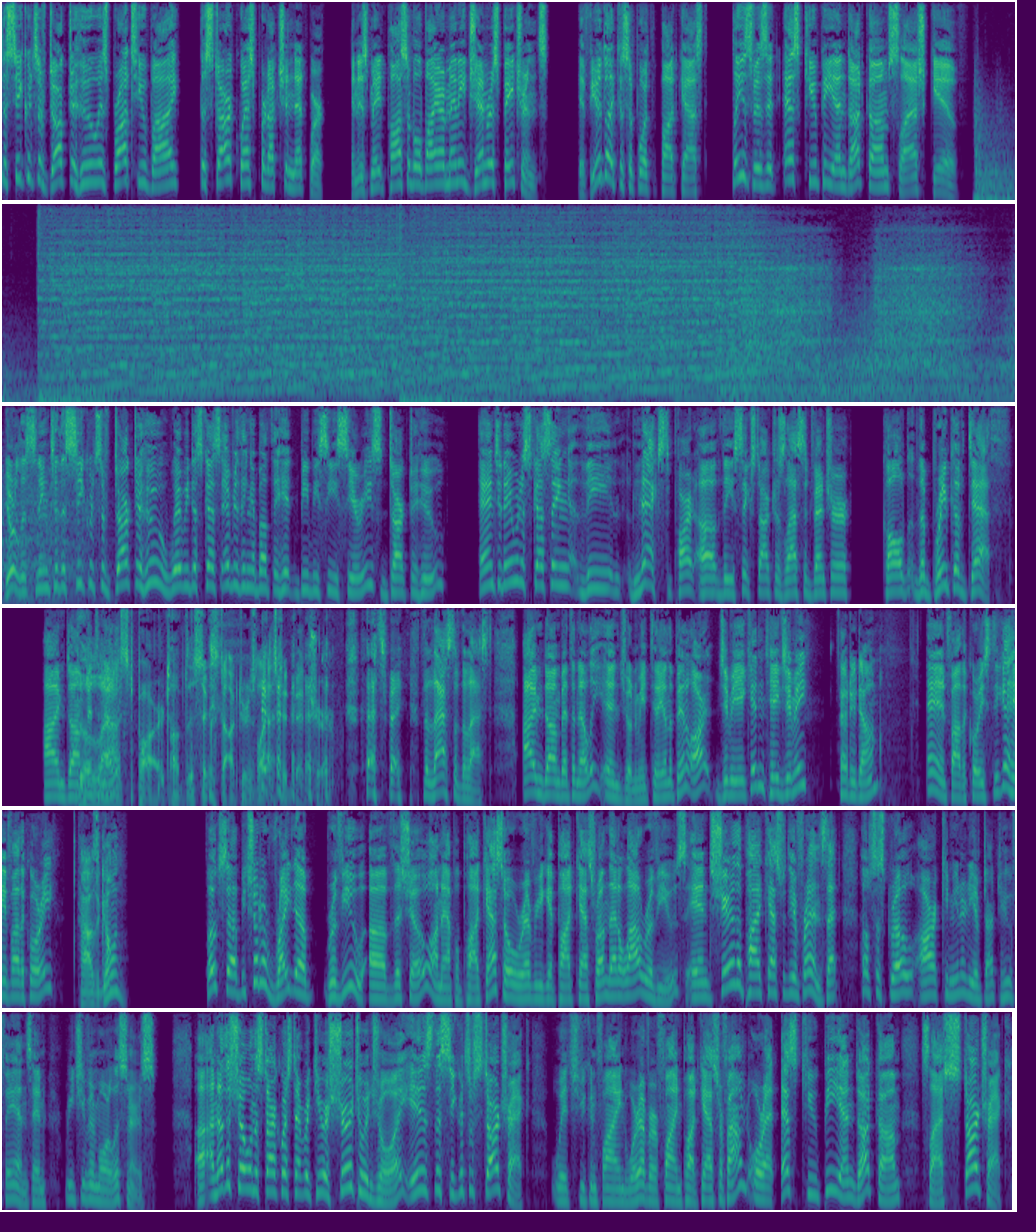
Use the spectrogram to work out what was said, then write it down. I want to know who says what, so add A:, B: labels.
A: The Secrets of Doctor Who is brought to you by the Star Quest Production Network and is made possible by our many generous patrons. If you'd like to support the podcast, please visit sqpn.com You're listening to The Secrets of Doctor Who, where we discuss everything about the hit BBC series, Doctor Who. And today we're discussing the next part of the Six Doctors' last adventure called The Brink of Death. I'm Dom
B: the
A: Bettinelli.
B: last part of the Six Doctors' last adventure.
A: That's right. The last of the last. I'm Dom Bettinelli, and joining me today on the panel are Jimmy Akin. Hey, Jimmy.
B: Howdy, Dom.
A: And Father Cory Sticha. Hey, Father Cory.
C: How's it going?
A: Folks, uh, be sure to write a review of the show on Apple Podcasts or wherever you get podcasts from that allow reviews and share the podcast with your friends. That helps us grow our community of Doctor Who fans and reach even more listeners. Uh, another show on the StarQuest Network you are sure to enjoy is The Secrets of Star Trek, which you can find wherever fine podcasts are found or at sqpn.com slash Star Trek.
